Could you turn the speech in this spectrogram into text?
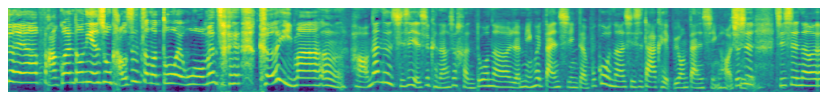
对啊，法官都念书考试这么多哎，我们才可以吗？嗯，好，那这其实也是可能是很多呢人民会担心的。不过呢，其实大家可以不用担心哈，就是其实呢，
